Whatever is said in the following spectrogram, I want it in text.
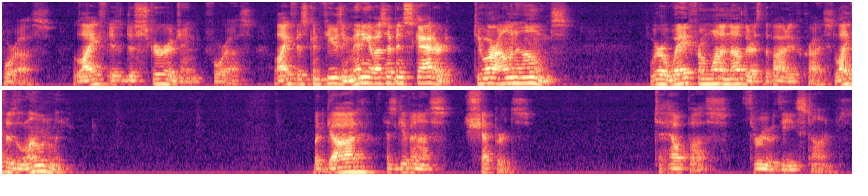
for us. Life is discouraging for us. Life is confusing. Many of us have been scattered to our own homes. We're away from one another as the body of Christ. Life is lonely. But God has given us shepherds to help us through these times.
